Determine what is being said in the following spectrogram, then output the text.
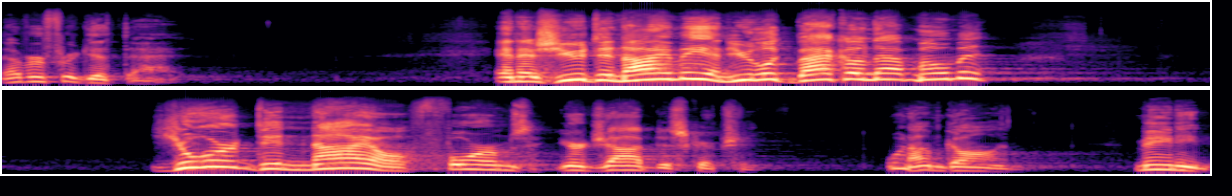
Never forget that. And as you deny me and you look back on that moment, your denial forms your job description when I'm gone. Meaning,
